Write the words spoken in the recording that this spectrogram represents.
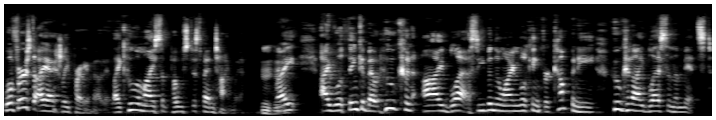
Well, first, I actually pray about it. Like, who am I supposed to spend time with? Mhm. Right? I will think about who can I bless, even though I'm looking for company, who can I bless in the midst?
